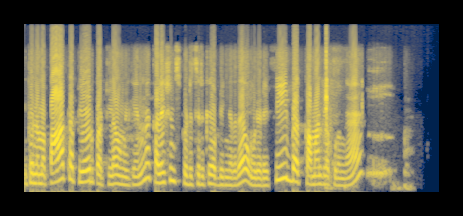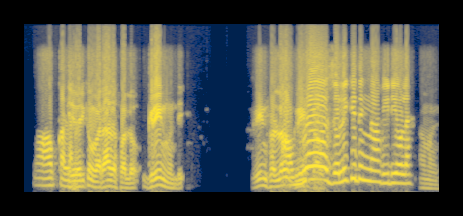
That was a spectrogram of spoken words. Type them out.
இப்போ நம்ம பார்த்த பியூர் பட்ல உங்களுக்கு என்ன கலெக்ஷன்ஸ் பிடிச்சிருக்கு அப்படிங்கறத உங்களுடைய ஃபீட்பேக் கமெண்ட்ல கொடுங்க. வாவ் இது கலர் வரைக்கும் வராத பல்லோ கிரீன் வந்து கிரீன் கிரீன் அவ்வளோ ஜொலிக்குதுங்கண்ணா வீடியோல ஆமாங்க.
